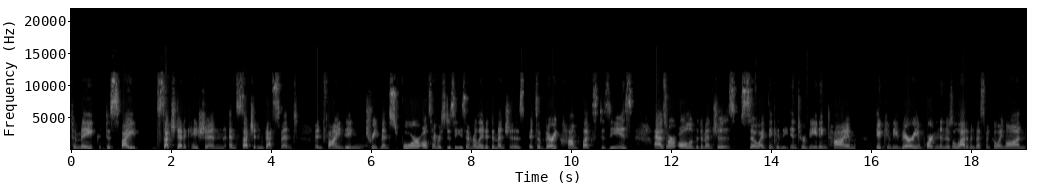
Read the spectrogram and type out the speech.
to make despite such dedication and such investment in finding treatments for Alzheimer's disease and related dementias. It's a very complex disease, as are all of the dementias. So I think in the intervening time, it can be very important, and there's a lot of investment going on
